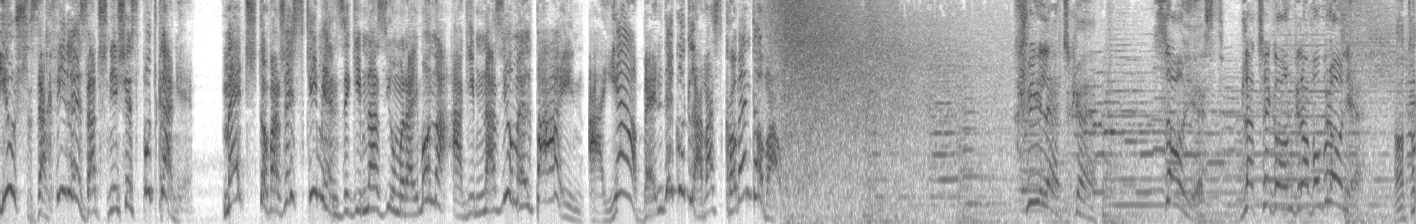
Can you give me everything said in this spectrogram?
Już za chwilę zacznie się spotkanie. Mecz towarzyski między gimnazjum Raimona a gimnazjum El Pain, a ja będę go dla was komentował. Chwileczkę! Co jest? Dlaczego on gra w obronie? A to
